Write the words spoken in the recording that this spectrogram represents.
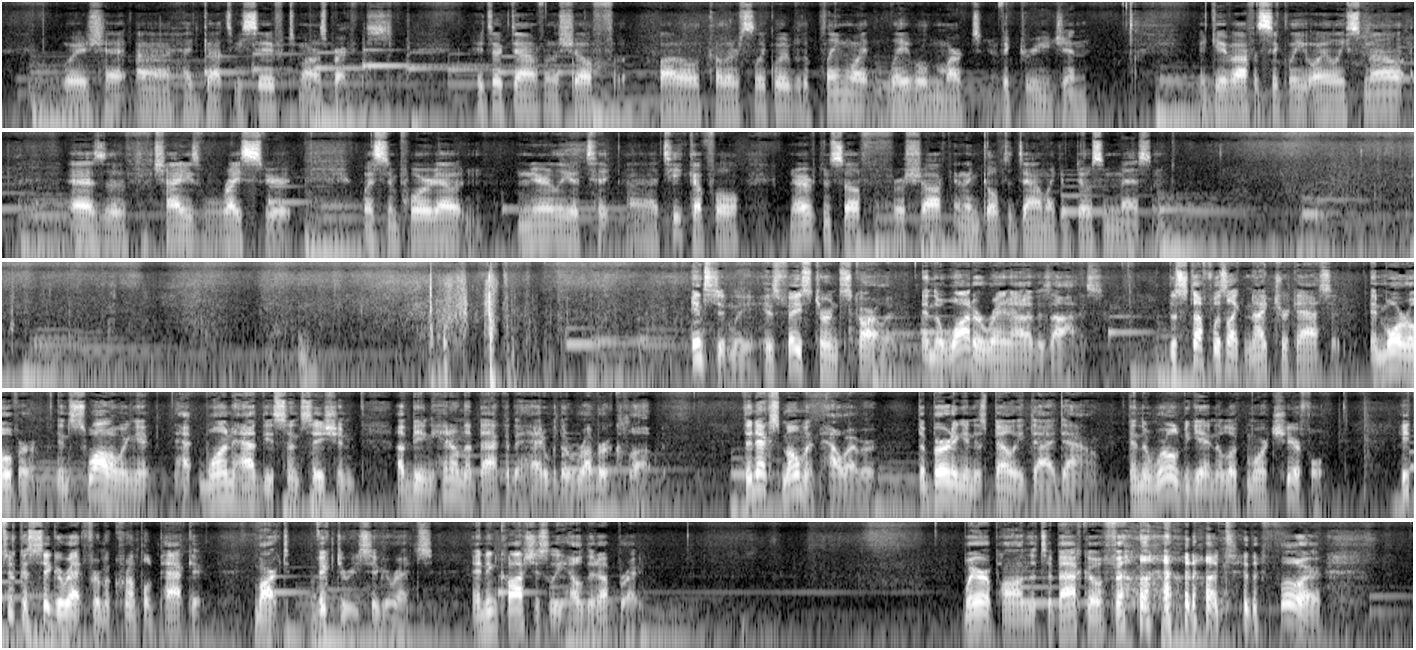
which ha- uh, had got to be saved for tomorrow's breakfast. He took down from the shelf a bottle of colorless liquid with a plain white label marked Victory Gin. It gave off a sickly, oily smell as of Chinese rice spirit. Winston poured out nearly a t- uh, teacupful, nerved himself for a shock, and then gulped it down like a dose of medicine. Instantly, his face turned scarlet, and the water ran out of his eyes. The stuff was like nitric acid, and moreover, in swallowing it, one had the sensation of being hit on the back of the head with a rubber club. The next moment, however, the burning in his belly died down, and the world began to look more cheerful. He took a cigarette from a crumpled packet, marked Victory Cigarettes, and incautiously held it upright. Whereupon the tobacco fell out onto the floor.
